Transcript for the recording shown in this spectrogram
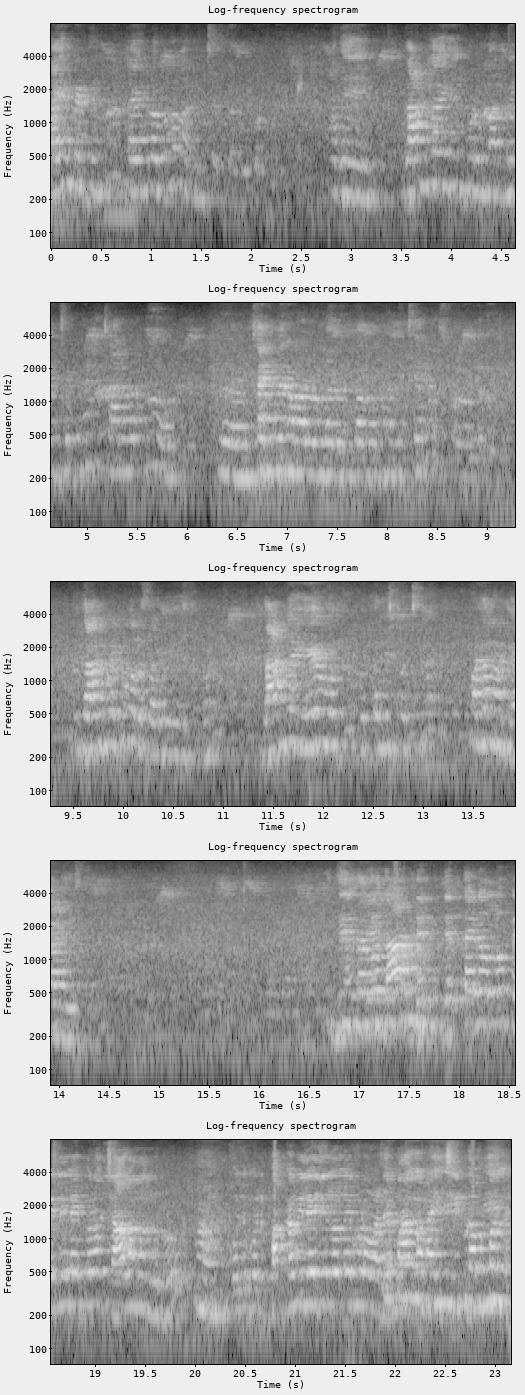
టైం పెట్టింది. టైం లోపల మనం ఇచ్చేస్తాం అది దాంట్లో ఇప్పుడు మనం మీరు చెప్పినట్టు చాలా వరకు చనిపోయిన వాళ్ళు ఉండదు కొంతమంది వాళ్ళు ఇప్పుడు దాన్ని బట్టి వాళ్ళు సర్వే చేస్తున్నారు. దాంట్లో ఏ కొత్త లిస్ట్ వచ్చినా మళ్ళీ మనకి యాడ్ చేస్తారు. డెత్ అయిన వాళ్ళు పెళ్ళి లేకుండా చాలా మంది. కొన్ని కొన్ని పక్క విలేజ్లలో కూడా చింతపల్లి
